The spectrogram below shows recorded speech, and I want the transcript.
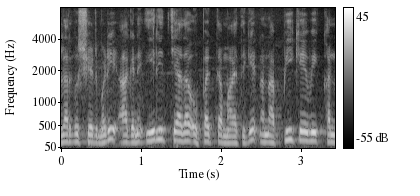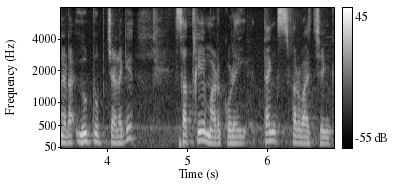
ಎಲ್ಲರಿಗೂ ಶೇರ್ ಮಾಡಿ. ಹಾಗೆಯೇ ಈ ರೀತಿಯಾದ ಉಪಯುಕ್ತ ಮಾಹಿತಿಗೆ ನನ್ನ P K V Kannada YouTube ಚಾನಲ್ಗೆ ಸಬ್ಸ್ಕ್ರೈಬ್ ಮಾಡ್ಕೊಳ್ಳಿ. Thanks for watching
